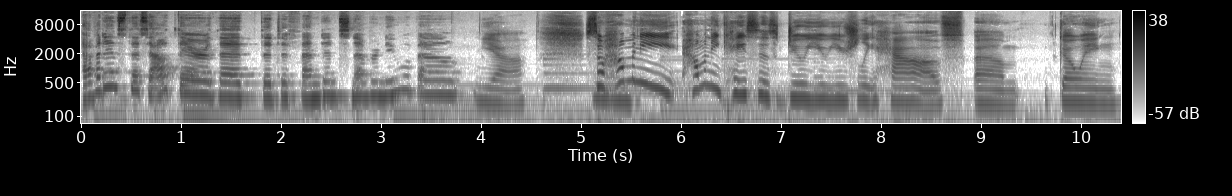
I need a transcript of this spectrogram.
evidence that's out there that the defendants never knew about. Yeah. So mm-hmm. how many how many cases do you usually have um, going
